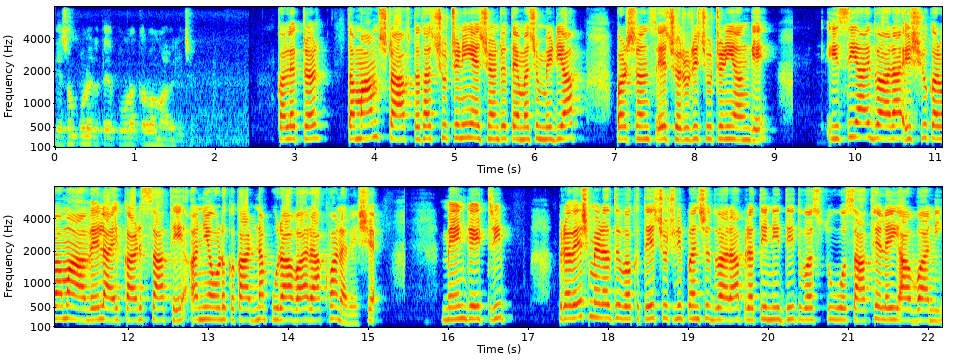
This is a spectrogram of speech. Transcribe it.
એ સંપૂર્ણ રીતે પૂર્ણ કરવામાં આવેલી છે. કલેક્ટર, તમામ સ્ટાફ તથા ચૂંટણી એજન્ટ તેમજ મીડિયા પર્સન્સ એ જરૂરી ચૂંટણી અંગે ઈસીઆઈ દ્વારા ઇસ્યુ કરવામાં આવેલ આઈ કાર્ડ સાથે અન્ય ઓળખ કાર્ડના પુરાવા રાખવાના રહેશે. મેઇન ગેટથી પ્રવેશ મેળવતી વખતે ચૂંટણી પંચ દ્વારા પ્રતિનિધિત વસ્તુઓ સાથે લઈ આવવાની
